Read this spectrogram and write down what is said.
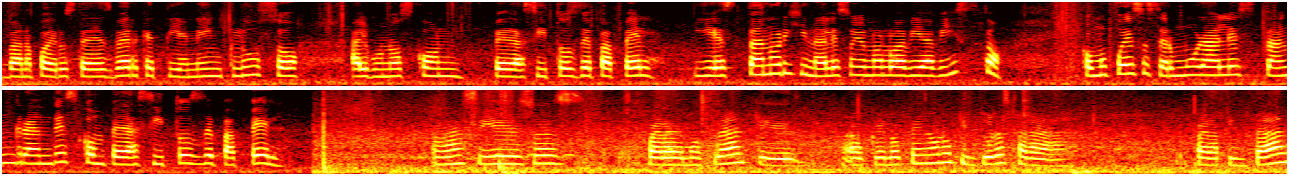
van a poder ustedes ver que tiene incluso algunos con pedacitos de papel y es tan original, eso yo no lo había visto. ¿Cómo puedes hacer murales tan grandes con pedacitos de papel? Ah, sí, eso es para demostrar que aunque no tenga uno pinturas para, para pintar,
